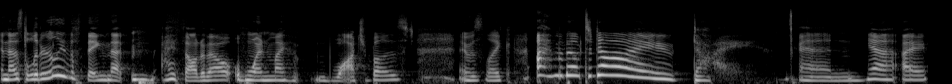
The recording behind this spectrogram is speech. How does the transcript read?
And that's literally the thing that I thought about when my watch buzzed. It was like, I'm about to die, die. And yeah, I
